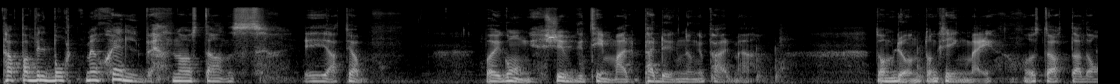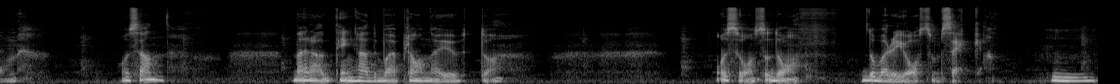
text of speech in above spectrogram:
tappade väl bort mig själv någonstans i att jag var igång 20 timmar per dygn ungefär med dem runt omkring mig och stöttade dem. Och sen när allting hade börjat plana ut och, och så, så då, då var det jag som säckade. Mm.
